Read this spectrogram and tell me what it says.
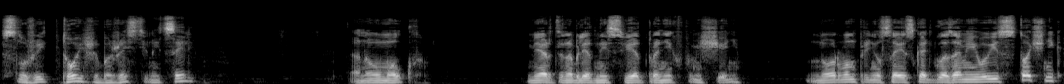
служить той же божественной цели. Она умолкла. Мертвенно-бледный свет проник в помещение. Норман принялся искать глазами его источник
